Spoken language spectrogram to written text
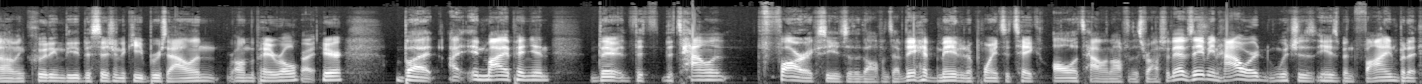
um, including the decision to keep bruce allen on the payroll Right. here but I, in my opinion they're- the, the talent far exceeds what the dolphins have they have made it a point to take all the talent off of this roster they have Xavier howard which is he's been fine but it,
